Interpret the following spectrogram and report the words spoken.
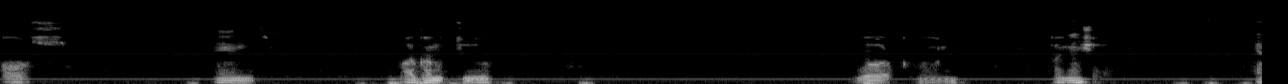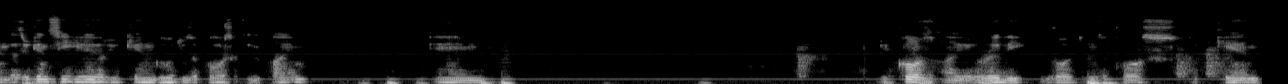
course and we're going to work on financial and as you can see here you can go to the course at any time and because I already enrolled in the course I can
